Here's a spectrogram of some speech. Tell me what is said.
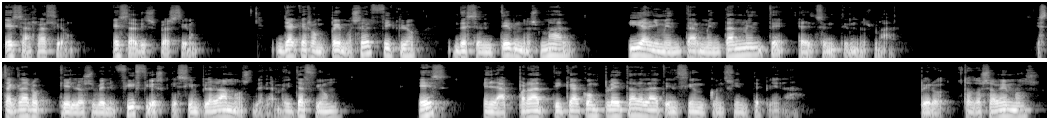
esa reacción, esa dispersión, ya que rompemos el ciclo de sentirnos mal y alimentar mentalmente el sentirnos mal. Está claro que los beneficios que siempre hablamos de la meditación es en la práctica completa de la atención consciente plena. Pero todos sabemos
